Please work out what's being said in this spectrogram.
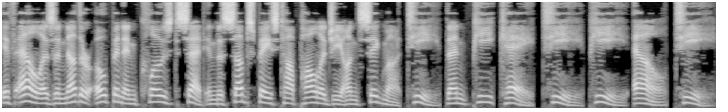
If L is another open and closed set in the subspace topology on sigma T, then P K T P L T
